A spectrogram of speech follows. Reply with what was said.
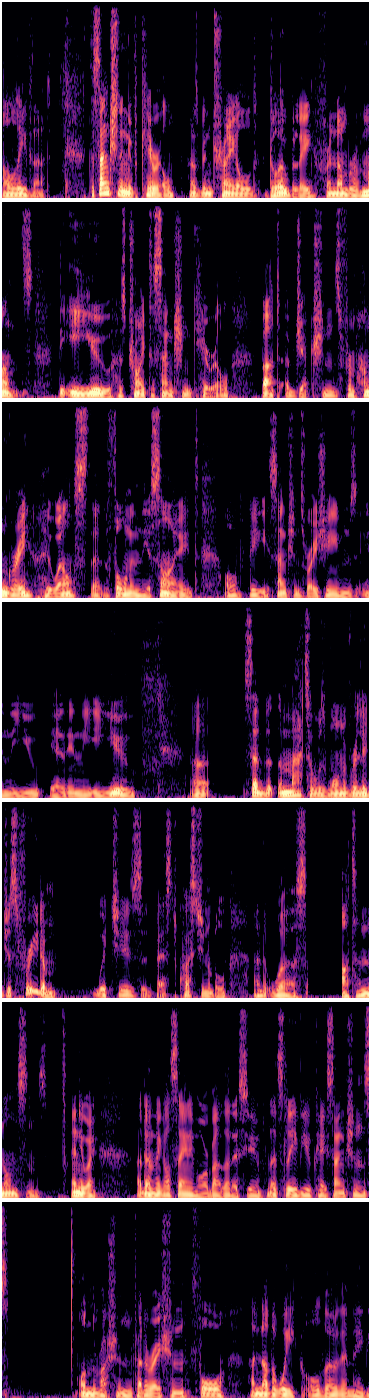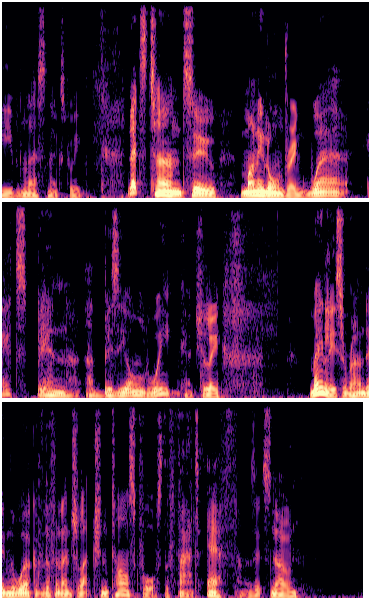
I'll leave that. The sanctioning of Kirill has been trailed globally for a number of months. The EU has tried to sanction Kirill, but objections from Hungary, who else? They're the thorn in the side of the sanctions regimes in the, in the EU, uh, said that the matter was one of religious freedom. which is at best questionable and at worst utter nonsense. Anyway, I don't think I'll say any more about that issue. Let's leave UK sanctions on the Russian Federation for another week, although there may be even less next week. Let's turn to money laundering, where it's been a busy old week, actually. Mainly surrounding the work of the Financial Action Task Force, the FATF as it's known.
